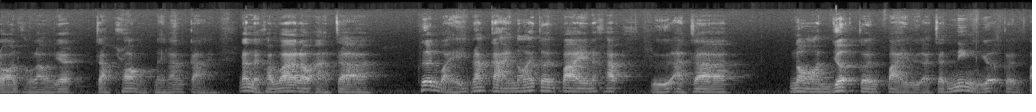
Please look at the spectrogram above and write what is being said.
ร้อนของเราเนี่ยจะพร่องในร่างกาย นั่นหมายความว่าเราอาจจะเคลื่อนไหวร่างกายน้อยเกินไปนะครับ หรืออาจจะนอนเยอะเกินไป หรืออาจจะนิ่งเยอะเกินไป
